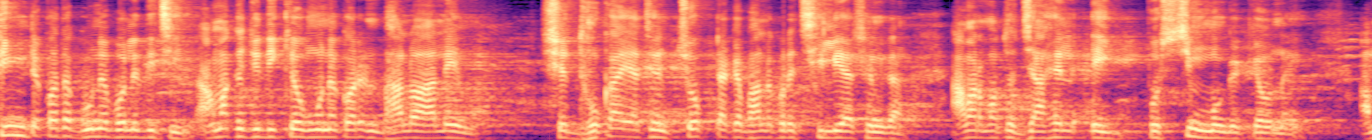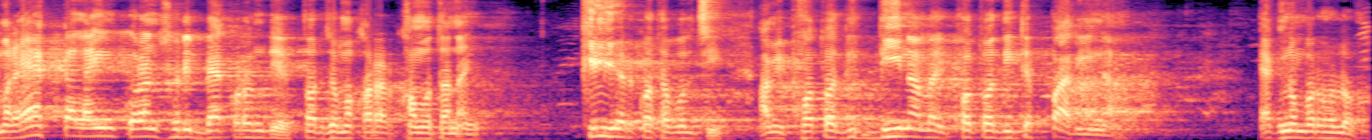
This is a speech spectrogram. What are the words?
তিনটে কথা গুনে বলে দিচ্ছি। আমাকে যদি কেউ মনে করেন ভালো আলেম সে ধোঁকায় আছেন, চোখটাকে ভালো করে ছিলিয়ে আসেন গা। আমার মতো জাহেল এই পশ্চিমবঙ্গে কেউ নেই। আমার একটা লাইন কোরআন শরীফ ব্যাকরণ দিয়ে তর্জমা করার ক্ষমতা নাই। ক্লিয়ার কথা বলছি, আমি ফতোয়া দি, দিই না লাই, ফতোয়া দিতে পারি না। এক নম্বর হলো।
